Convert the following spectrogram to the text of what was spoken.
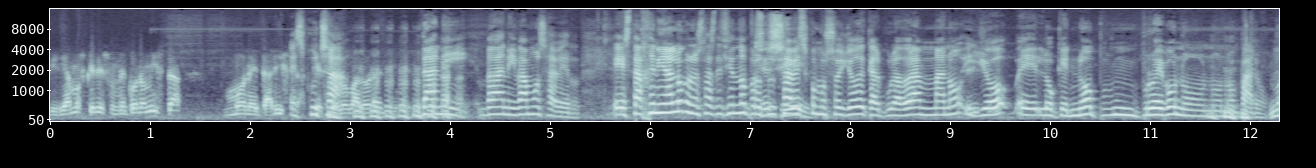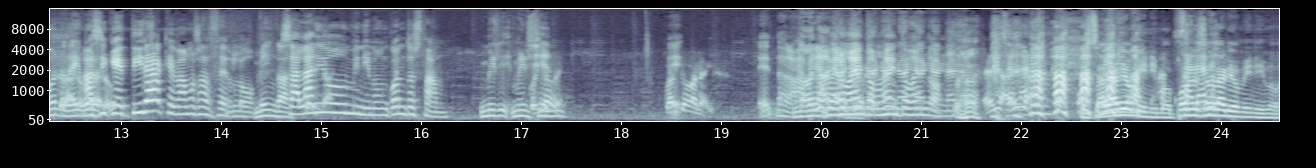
diríamos que eres un economista monetarista. Escucha. que solo valora el dinero. Dani, Dani, vamos a ver. Está genial lo que nos estás diciendo, pero Sí, tú sí. sabes cómo soy yo de calculadora en mano y yo eh, lo que no pruebo no, no, no paro. Bueno, da igual. Así que tira que vamos a hacerlo. Venga. Salario mínimo, ¿en cuánto está? Mil, mil cien. ¿Cuánto ganáis? A No, ver, no, a ver, no, un momento, momento, no, un no, momento. El salario mínimo, pon el salario- mínimo.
